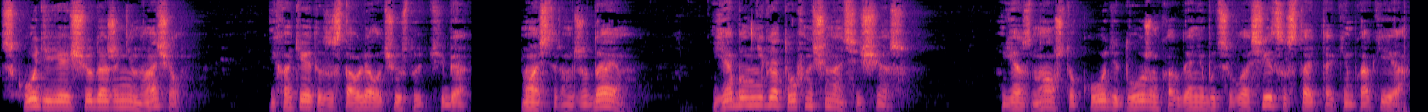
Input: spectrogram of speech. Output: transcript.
С Коди я еще даже не начал, и хотя это заставляло чувствовать себя мастером-джедаем, я был не готов начинать сейчас. Я знал, что Коди должен когда-нибудь согласиться стать таким, как я.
